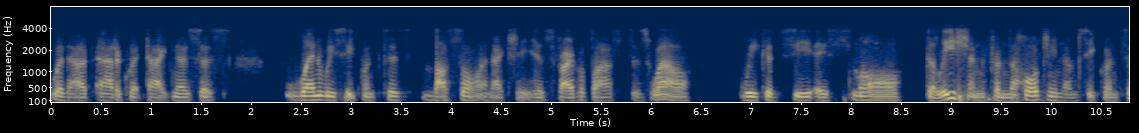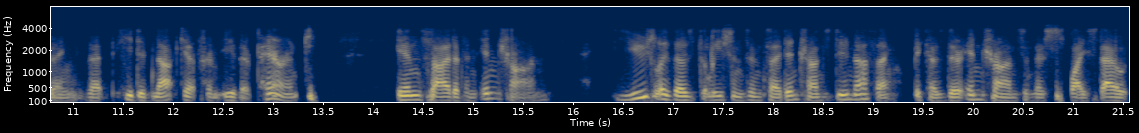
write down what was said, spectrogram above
without adequate diagnosis. When we sequenced his muscle and actually his fibroblasts as well, we could see a small deletion from the whole genome sequencing that he did not get from either parent inside of an intron usually those deletions inside introns do nothing because they're introns and they're spliced out.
